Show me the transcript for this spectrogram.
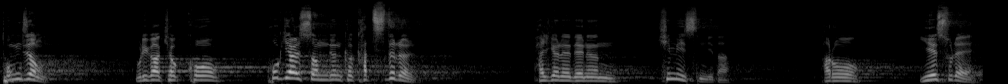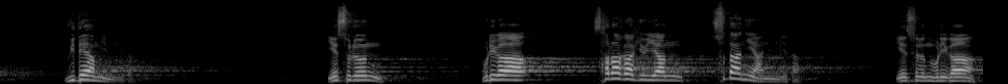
동정, 우리가 결코 포기할 수 없는 그 가치들을 발견해내는 힘이 있습니다. 바로 예술의 위대함입니다. 예술은 우리가 살아가기 위한 수단이 아닙니다. 예술은 우리가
